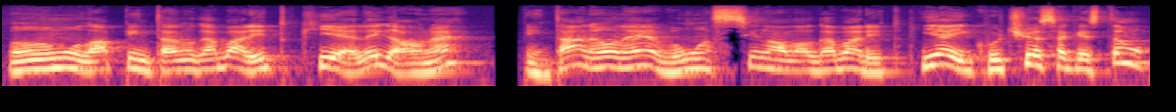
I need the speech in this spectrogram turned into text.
Vamos lá pintar no gabarito, que é legal, né? Pintar não, né? Vamos assinar lá o gabarito. E aí, curtiu essa questão?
